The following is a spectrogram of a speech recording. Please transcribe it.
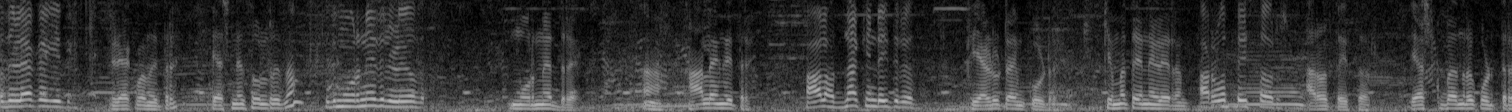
ಅದು ಇಳ್ಯಾಕಾಗೈತ್ರಿ ಹಿಡಿಯಕ್ಕೆ ಬಂದೈತೆ ರೀ ಎಷ್ಟನೇ ಸೂಲ್ ರೀ ಇದು? ಇದು ಮೂರನೇದು ರೀ ಇಳಿಯೋದು. ಮೂರನೇದ್ರಿ. ಹಾಂ ಹಾಲು ಹೆಂಗೈತೆ ರೀ ಹಾಲು ಹದಿನಾಲ್ಕು ಹಿಂಡಿ ಐತ್ರಿ ಅದು. ಎರಡು ಟೈಮ್ ಕೊಡ್ರಿ. ಕಿಮ್ಮತ್ತು ಏನು ಹೇಳಿರನ್ ಅರವತ್ತೈದು ಸಾವಿರ. ಅರವತ್ತೈದು ಸಾವಿರ. ಎಷ್ಟು ಬಂದ್ರೆ ಕೊಡ್ತೀರ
